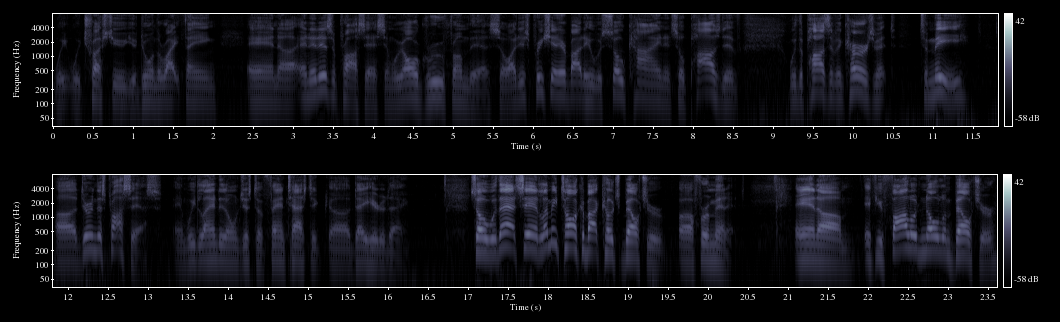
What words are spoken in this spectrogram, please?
we, we trust you. You're doing the right thing. And, uh, and it is a process, and we all grew from this. So I just appreciate everybody who was so kind and so positive with the positive encouragement to me uh, during this process. And we landed on just a fantastic uh, day here today. So with that said, let me talk about Coach Belcher uh, for a minute. And um, if you followed Nolan Belcher,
